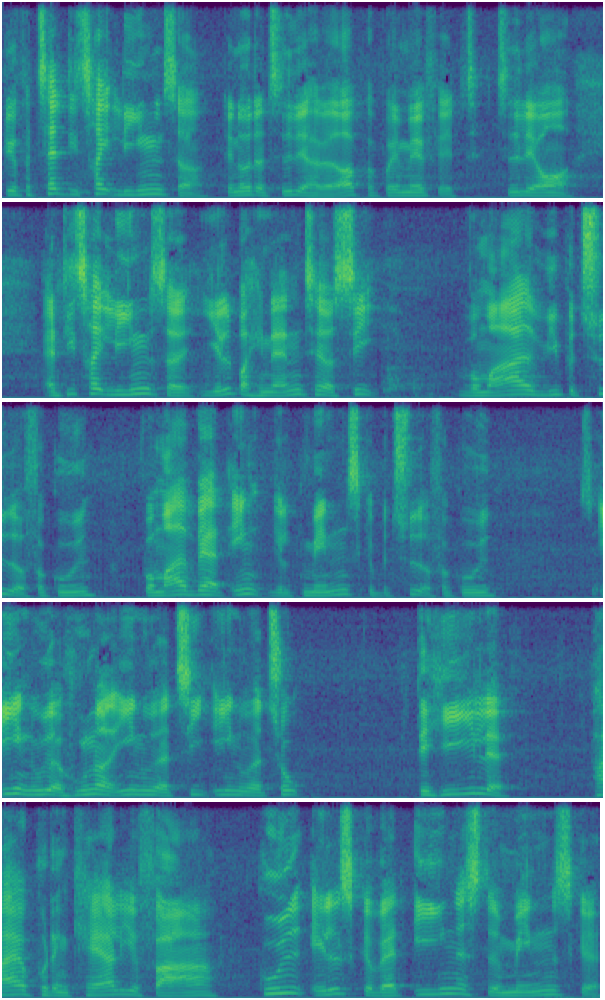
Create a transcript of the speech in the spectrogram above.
bliver fortalt de tre lignelser, det er noget, der tidligere har været op på MF et tidligere år, at de tre lignelser hjælper hinanden til at se, hvor meget vi betyder for Gud. Hvor meget hvert enkelt menneske betyder for Gud. Så 1 ud af 100, 1 ud af 10, 1 ud af 2. Det hele peger på den kærlige far. Gud elsker hvert eneste menneske.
